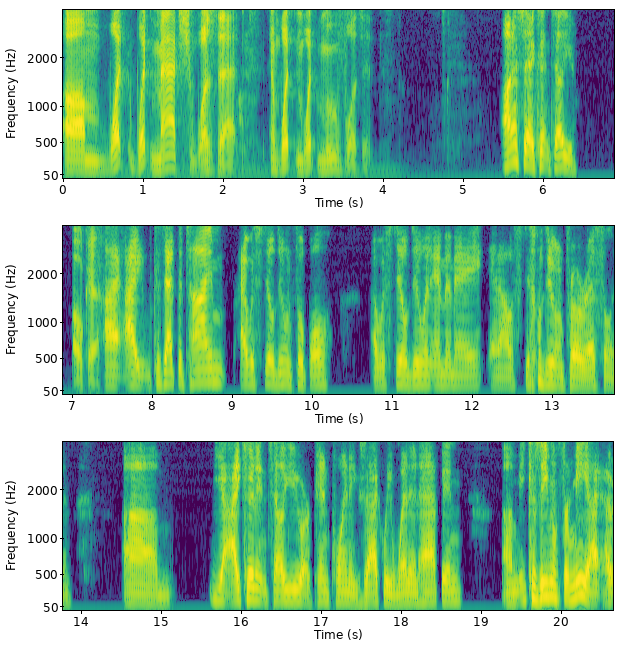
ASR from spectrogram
Um, what what match was that, and what what move was it? Honestly, I couldn't tell you. Okay. I I because at the time I was still doing football, I was still doing MMA, and I was still doing pro wrestling. Um, yeah, I couldn't tell you or pinpoint exactly when it happened um, because even for me, I, I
